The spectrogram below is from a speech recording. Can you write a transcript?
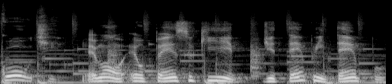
coach? Irmão, eu penso que de tempo em tempo,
